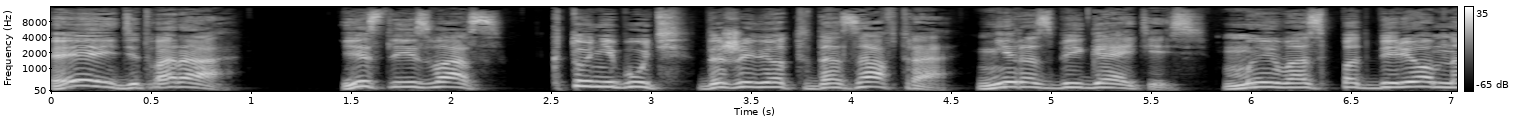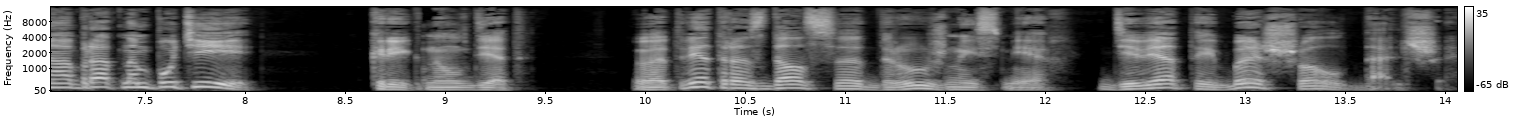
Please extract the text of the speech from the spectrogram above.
«Эй, детвора! Если из вас кто-нибудь доживет до завтра, не разбегайтесь, мы вас подберем на обратном пути!» — крикнул дед. В ответ раздался дружный смех. Девятый Б шел дальше.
